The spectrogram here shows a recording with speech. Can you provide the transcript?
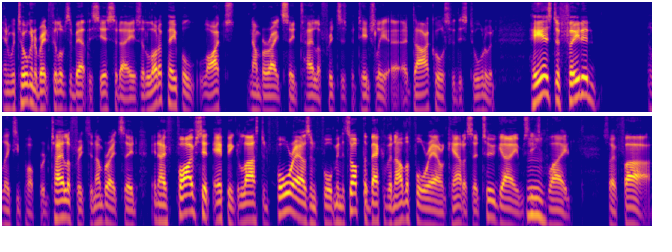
And we're talking to Brett Phillips about this yesterday. Is that a lot of people liked number eight seed Taylor Fritz as potentially a, dark horse for this tournament. He has defeated Alexei Popyrin Taylor Fritz, the number eight seed, in a five set epic, lasted four hours and four minutes off the back of another four hour encounter. So two games he's played so far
